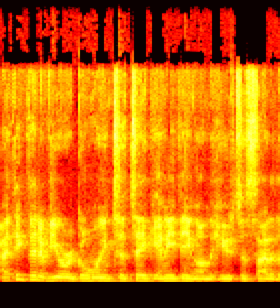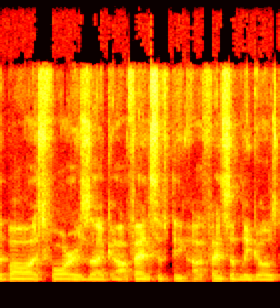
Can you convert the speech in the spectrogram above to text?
I think that if you were going to take anything on the Houston side of the ball as far as like offensive offensively goes,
